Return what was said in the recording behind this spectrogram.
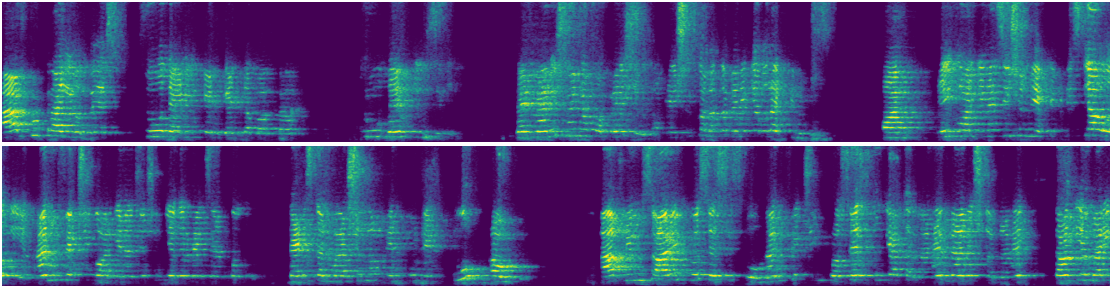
have to try your best so that you can get the work done through them easily. Then management of operations. Operations का मतलब मैंने क्या बोला activities. और एक ऑर्गेनाइजेशन में एक्टिविटीज़ क्या होती है? मैन्युफैक्चरिंग ऑर्गेनाइजेशन की अगर मैं एग्जांपल दूँ that is conversion of input into output आपने उन सारे प्रोसेसेस को मैन्युफैक्चरिंग प्रोसेस को क्या करना है? मैनेज करना है, ताकि हमारी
